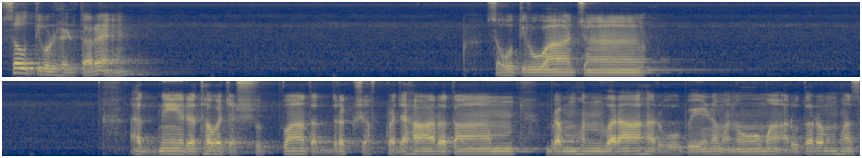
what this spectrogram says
ಸೌತಿಗಳು ಹೇಳ್ತಾರೆ, ಸೌತಿರುವಾಚ ಅಗ್ನೇರಥವಚ ಶ್ರುತ್ವಾ ತದ್ರಕ್ಷಃ ಪ್ರಜಹಾರತಾಂ ರೂಪೇಣ ಮನೋಮಾರುತರಂಹಸ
